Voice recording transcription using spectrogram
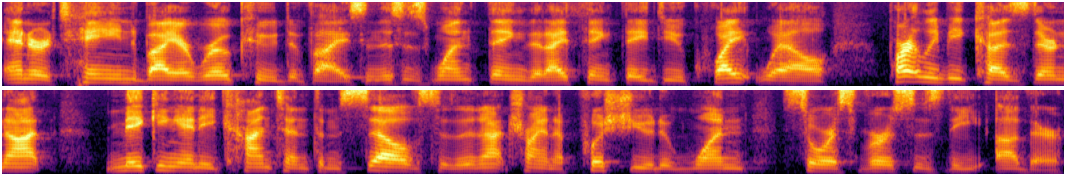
entertained by a Roku device. And this is one thing that I think they do quite well partly because they're not making any content themselves, so they're not trying to push you to one source versus the other.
